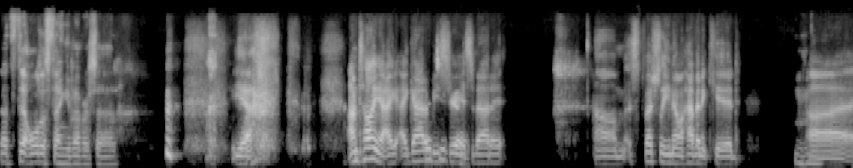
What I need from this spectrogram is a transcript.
That's the oldest thing you've ever said. yeah. I'm telling you, I, I got to be serious good. about it. Um, especially, you know, having a kid, mm-hmm. uh,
